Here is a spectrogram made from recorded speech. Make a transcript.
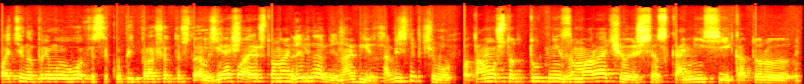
Пойти напрямую в офис и купить расчетной стоимости? Я считаю, что на Либо бирже. на бирже. На бирже. Объясни, почему. Потому что тут не заморачиваешься с комиссией, которую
